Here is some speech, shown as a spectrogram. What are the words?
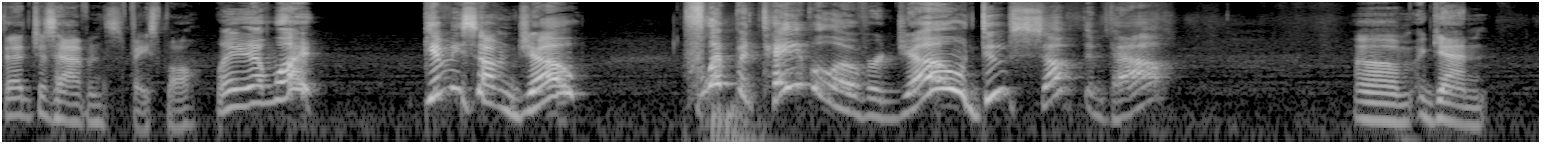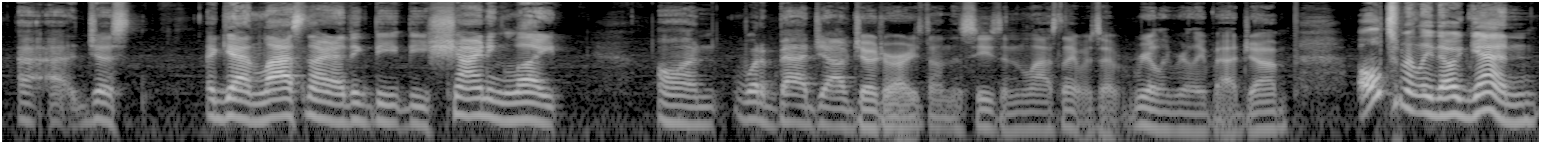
that just happens." Baseball. Like what? Give me something, Joe. Flip a table over, Joe. Do something, pal. Um, again, uh, uh just again, last night I think the the shining light on what a bad job Joe Girardi's done this season. Last night was a really, really bad job. Ultimately, though, again,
